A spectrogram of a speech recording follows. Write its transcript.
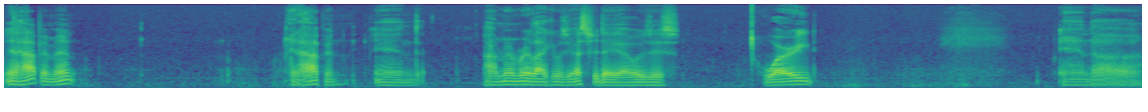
It happened, man. It happened, and I remember it like it was yesterday. I was just worried, and uh,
